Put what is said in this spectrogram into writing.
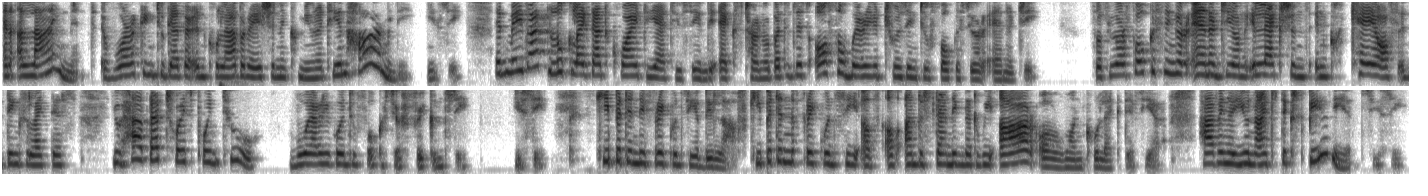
and alignment, of working together in collaboration and community and harmony, you see. It may not look like that quite yet, you see, in the external, but it is also where you're choosing to focus your energy. So if you are focusing your energy on elections and chaos and things like this, you have that choice point too. Where are you going to focus your frequency? You see. Keep it in the frequency of the love. Keep it in the frequency of, of understanding that we are all one collective here, having a united experience, you see.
